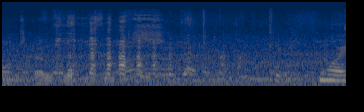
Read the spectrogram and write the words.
want help with refugees. Mooi.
